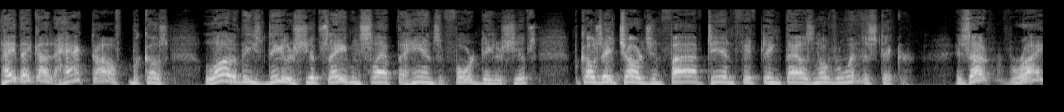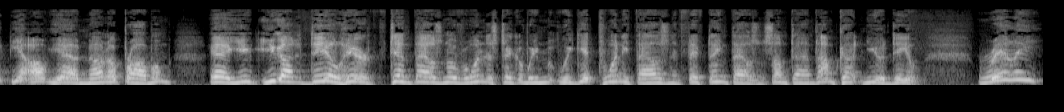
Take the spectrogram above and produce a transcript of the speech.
Hey, they got hacked off because a lot of these dealerships, they even slapped the hands of Ford dealerships because they're charging five, ten, fifteen thousand over window sticker. Is that right? Yeah. Oh, yeah. No, no problem. Yeah, you you got a deal here, ten thousand over window sticker. We we get twenty thousand and fifteen thousand sometimes. I'm cutting you a deal. Really?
